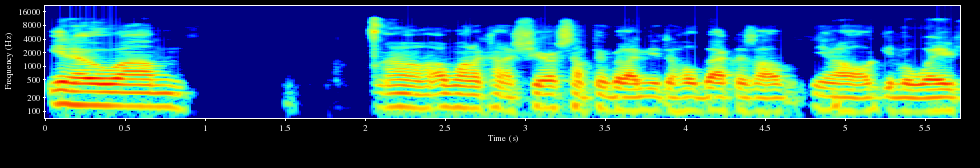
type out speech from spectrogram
you know, um, oh, I want to kind of share something, but I need to hold back because I'll, you know, I'll give away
